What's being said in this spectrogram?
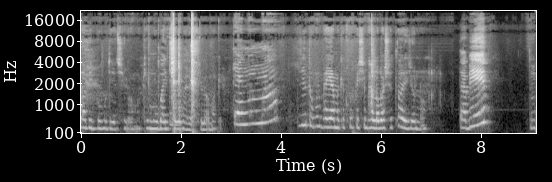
তাবিদ বুবু দিয়েছিল আমাকে মোবাইল ছুড়ে মেরেছিল আমাকে। যে তোমার ভাই আমাকে খুব বেশি ভালোবাসে তো এই জন্য। তাবিদ তুমি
